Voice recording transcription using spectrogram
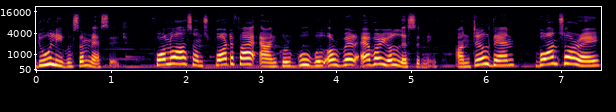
do leave us a message. Follow us on Spotify, Anchor, Google, or wherever you're listening. Until then, bon soiree!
